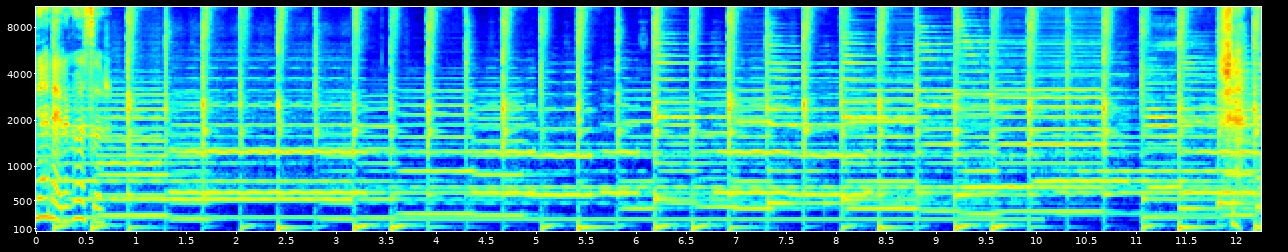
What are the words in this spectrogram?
ഞാൻ ഇറങ്ങാം സർ. ശ്ശേ,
